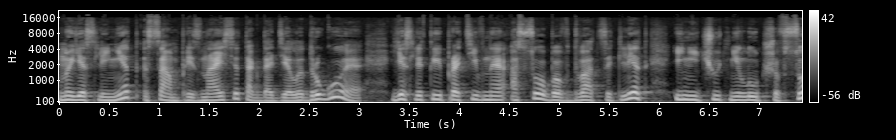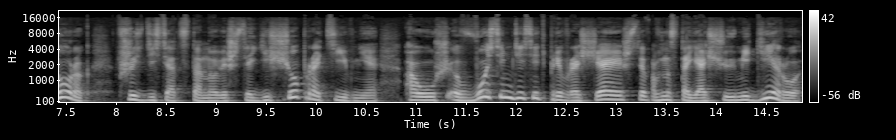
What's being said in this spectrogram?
но если нет, сам признайся, тогда дело другое. Если ты противная особа в 20 лет и ничуть не лучше в 40, в 60 становишься еще противнее, а уж в 80 превращаешься в настоящую Мегеру,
